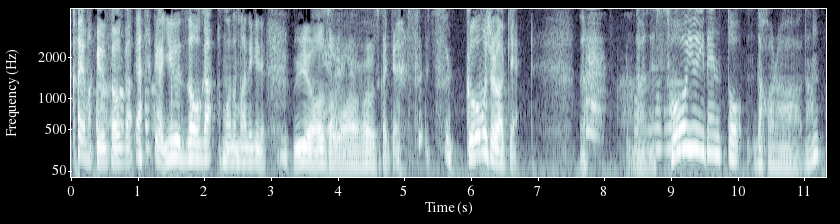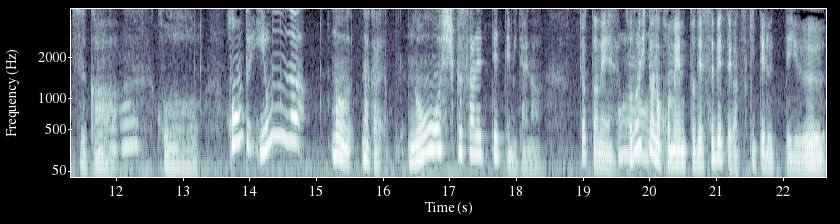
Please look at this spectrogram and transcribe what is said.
加山雄三が。いや、てか雄三がモノマネできる。We Are the World とか言って、す、すっごい面白いわけ。だからね、そういうイベント。だから、なんつうか、こう、ほんといろんな、もうなんか濃縮されてってみたいな。ちょっとね、この人のコメントで全てが尽きてるっていう、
